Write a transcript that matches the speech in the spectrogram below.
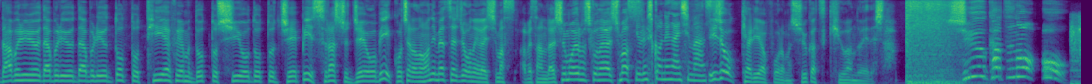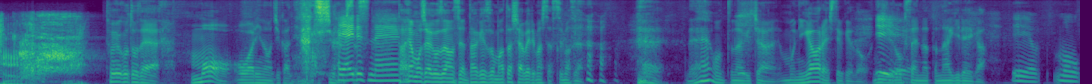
www.tfm.co.jp スラッシュ JOB こちらの方にメッセージをお願いします。安倍さん来週もよろしくお願いします。よろしくお願いします。以上キャリアフォーラム就活 Q&A でした。就活の王。ということでもう終わりの時間になってしまいました。早いですね。大変申し訳ございません。竹蔵また喋りました。すいません。ええ。ね本当なぎちゃん。もう苦笑いしてるけどいえいえ。26歳になったなぎれいが。いやいやもう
